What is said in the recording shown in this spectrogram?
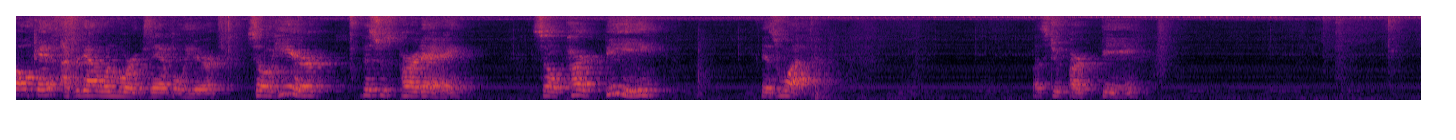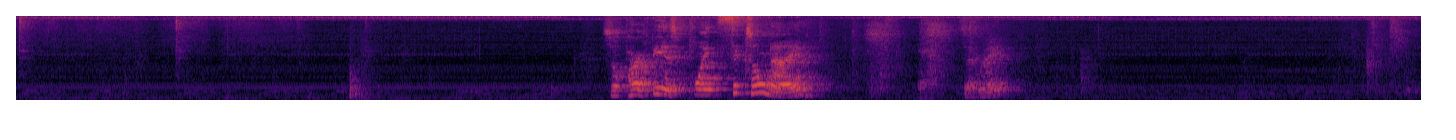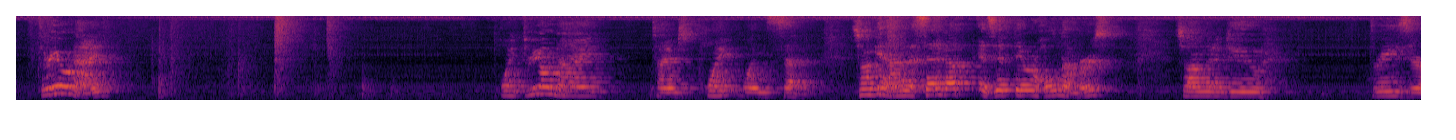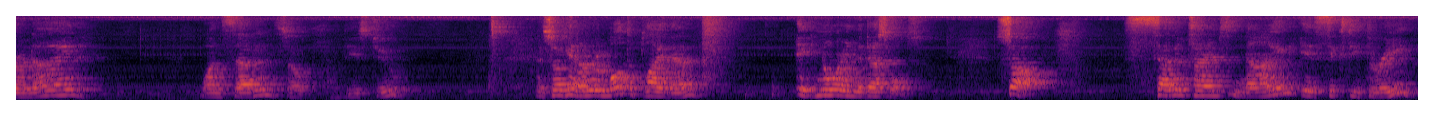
Okay, I forgot one more example here. So here, this was part A. So part B is what? Let's do part B. So part B is 0.609. Is that right? 309. 0.309 times 0.17. So again, I'm going to set it up as if they were whole numbers. So I'm going to do 309, 17, so these two. And so again, I'm going to multiply them, ignoring the decimals. So 7 times 9 is 63.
